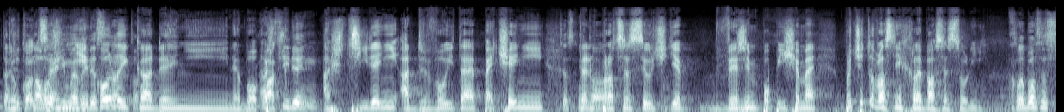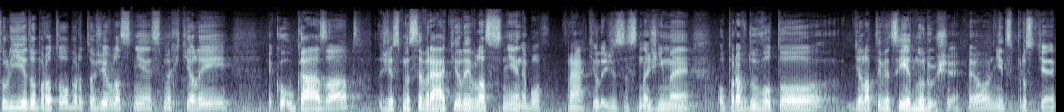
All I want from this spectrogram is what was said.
takže to naložíme, několika denní, nebo až pak třídenní. až třídenní a dvojité pečení. Přesně Ten tak. proces si určitě věřím, popíšeme. Proč je to vlastně chleba se solí? Chleba se solí je to proto, protože vlastně jsme chtěli jako ukázat, že jsme se vrátili vlastně, nebo vrátili, že se snažíme opravdu o to dělat ty věci jednoduše, jo, nic prostě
